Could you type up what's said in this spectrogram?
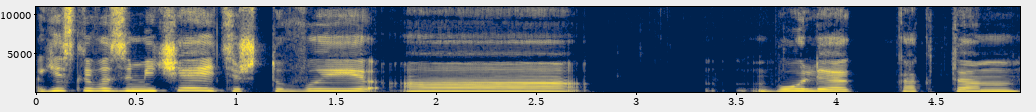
если вы замечаете, что вы а, более как-то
